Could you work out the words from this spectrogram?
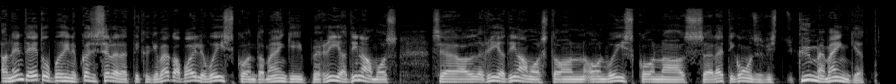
aga nende edu põhineb ka siis sellele, et ikkagi väga palju võistkonda mängib Riia Dinamos, seal Riia Dinamost on, on võistkonnas Läti koondises vist kümme mängijat,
